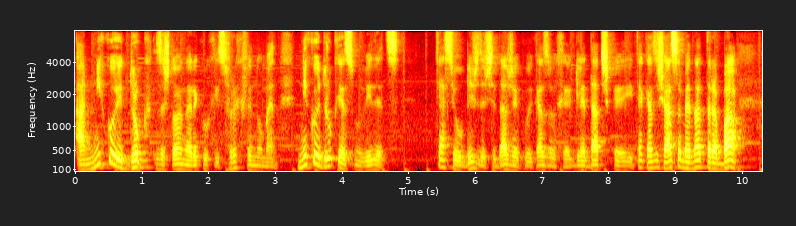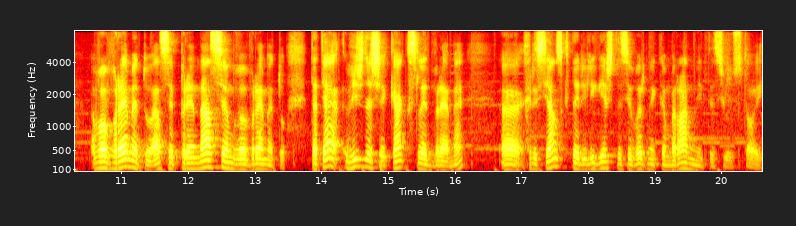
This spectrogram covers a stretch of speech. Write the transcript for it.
а никой друг, защо я нарекох и свръхфеномен, никой друг ясновидец, Тя се обиждаше, даже ако и казваха гледачка. И тя казваше, аз съм една тръба във времето, аз се пренасям във времето. Та тя виждаше как след време християнската религия ще се върне към ранните си устои.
